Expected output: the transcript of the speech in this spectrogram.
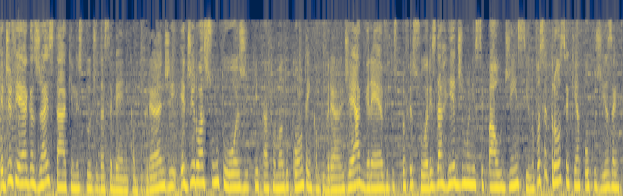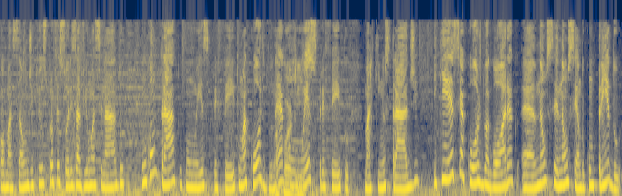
Edir Viegas já está aqui no estúdio da CBN Campo Grande. Edir, o assunto hoje que está tomando conta em Campo Grande é a greve dos professores da rede municipal de ensino. Você trouxe aqui há poucos dias a informação de que os professores haviam assinado um contrato com o ex-prefeito, um acordo, um né, acordo, com isso. o ex-prefeito Marquinhos Trade e que esse acordo agora, eh, não, se, não sendo cumprido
